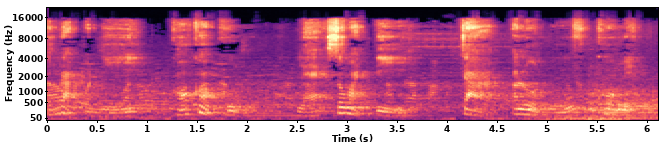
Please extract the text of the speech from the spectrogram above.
สำหรับวันนี้ขอขอบคุณ และสวัสดี จากอโลนวูฟโคเมน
